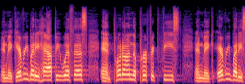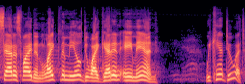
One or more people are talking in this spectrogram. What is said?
and make everybody happy with us and put on the perfect feast and make everybody satisfied and like the meal. Do I get an amen? amen. We can't do it.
